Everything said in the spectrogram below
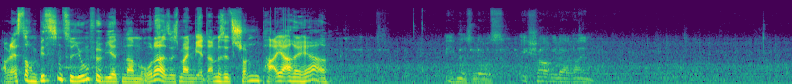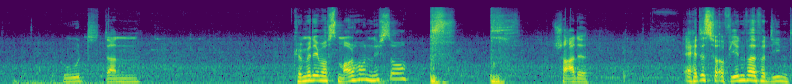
Aber der ist doch ein bisschen zu jung für Vietnam, oder? Also ich meine, Vietnam ist jetzt schon ein paar Jahre her. Ich muss los. Ich schau wieder rein. Gut, dann... Können wir dem aufs Maul hauen? Nicht so? Pff, pff. Schade. Er hätte es auf jeden Fall verdient.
